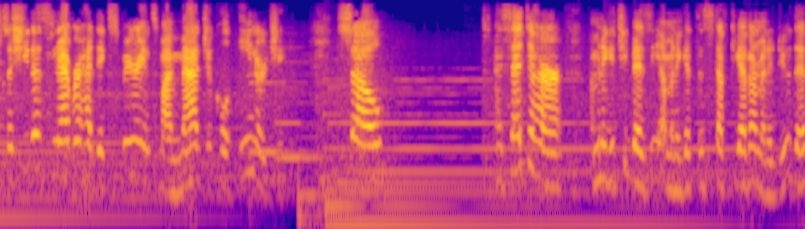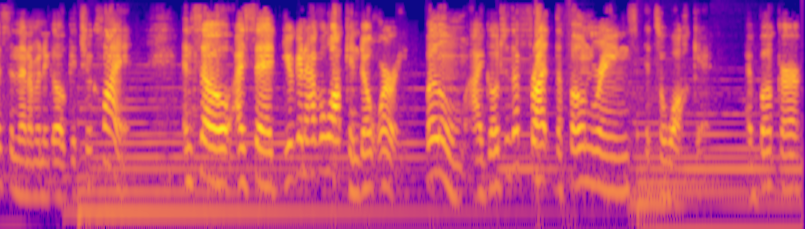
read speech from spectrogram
So she does never had to experience my magical energy. So I said to her, I'm going to get you busy. I'm going to get this stuff together. I'm going to do this, and then I'm going to go get you a client. And so I said, You're going to have a walk in. Don't worry. Boom. I go to the front. The phone rings. It's a walk in. I book her.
